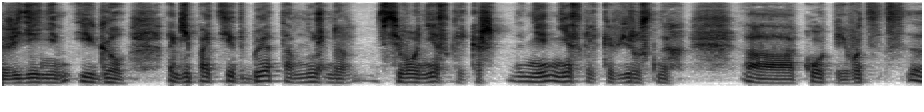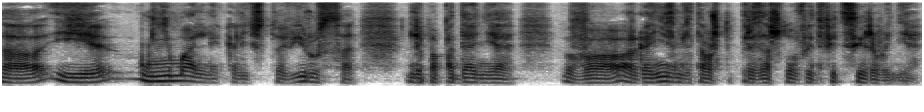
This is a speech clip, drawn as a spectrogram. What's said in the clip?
введением игл. А гепатит Б там нужно всего несколько, несколько вирусных а, копий. Вот, а, и минимальное количество вируса для попадания в организм, для того, чтобы произошло в инфицирование.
